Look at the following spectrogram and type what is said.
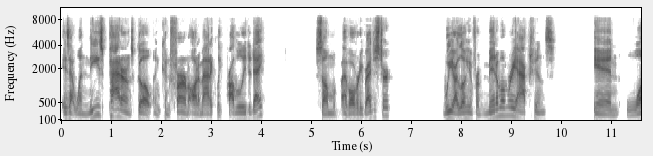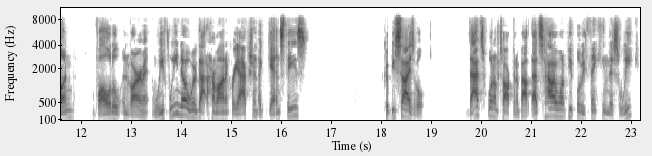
is that when these patterns go and confirm automatically, probably today, some have already registered, we are looking for minimum reactions in one volatile environment. We, if we know we've got harmonic reaction against these, could be sizable. That's what I'm talking about. That's how I want people to be thinking this week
